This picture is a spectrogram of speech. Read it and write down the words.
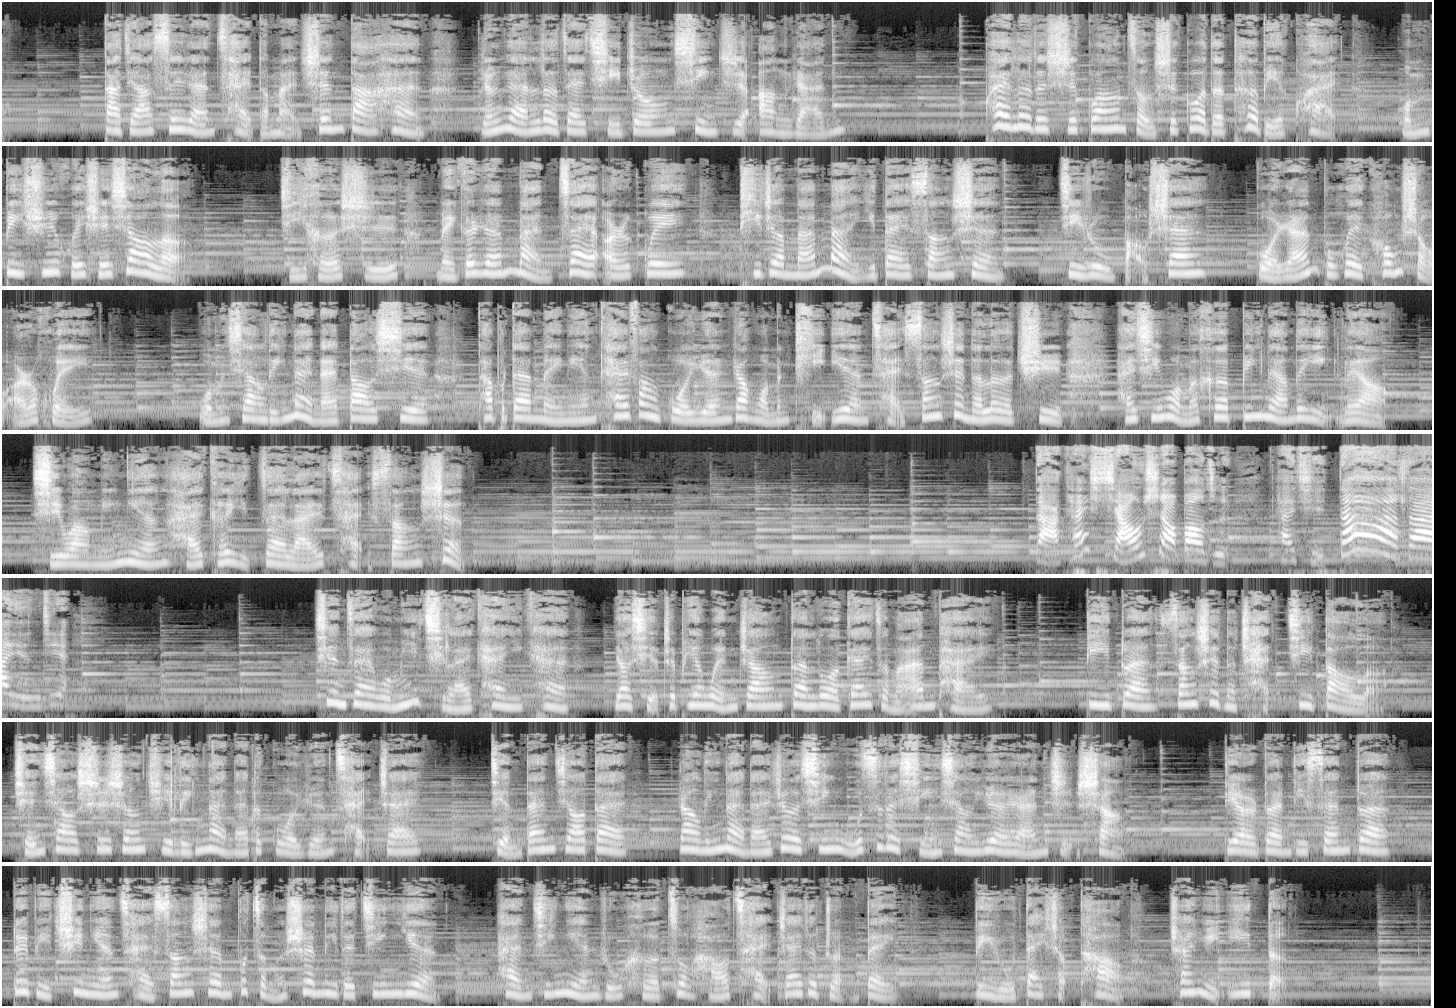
大家虽然采得满身大汗，仍然乐在其中，兴致盎然。快乐的时光总是过得特别快，我们必须回学校了。集合时，每个人满载而归，提着满满一袋桑葚，寄入宝山，果然不会空手而回。我们向林奶奶道谢，她不但每年开放果园，让我们体验采桑葚的乐趣，还请我们喝冰凉的饮料。希望明年还可以再来采桑葚。打开小小报纸。开启大大眼界。现在我们一起来看一看，要写这篇文章段落该怎么安排。第一段，桑葚的产季到了，全校师生去林奶奶的果园采摘，简单交代，让林奶奶热心无私的形象跃然纸上。第二段、第三段，对比去年采桑葚不怎么顺利的经验，和今年如何做好采摘的准备。例如戴手套、穿雨衣等。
